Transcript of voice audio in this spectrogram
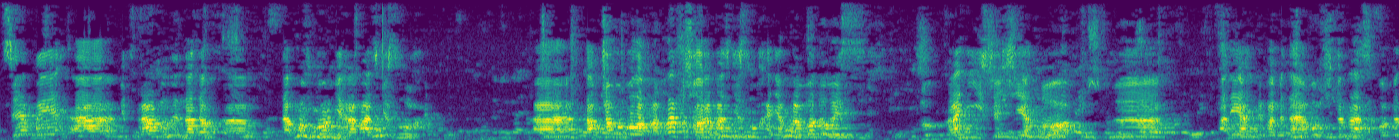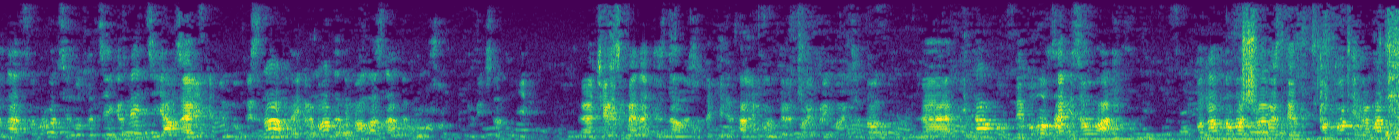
це ми відправили на, на повторні громадські слухання. Там в чому була проблема, що громадські слухання проводились ну, раніше ще до, е, а не я не пам'ятаю, або в 14 або 15 році, ну до цієї каденції я взагалі не знав, та й громада не могла знати, тому що фактично тоді е, через мене дізнали, що такі детальні план території приймаються. То, е, і там не було взагалі зауважень. То нам вдалося провести повторні громадські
